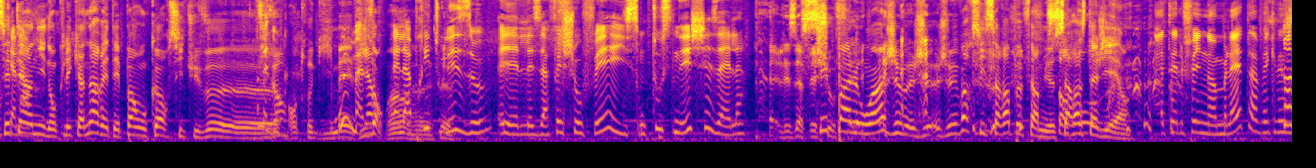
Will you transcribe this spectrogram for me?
C'était un nid, donc les canards n'étaient pas encore, si tu veux, euh, C'est entre Oui, guillemets, mais alors, vivants. elle hein. a pris tous les œufs et elle les a fait chauffer et ils sont tous nés chez elle. Elle les a fait C'est chauffer. pas loin, je, je- je vais voir si Sarah peut faire mieux. Sarah stagiaire. A-t-elle fait une omelette avec les Oh œufs?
